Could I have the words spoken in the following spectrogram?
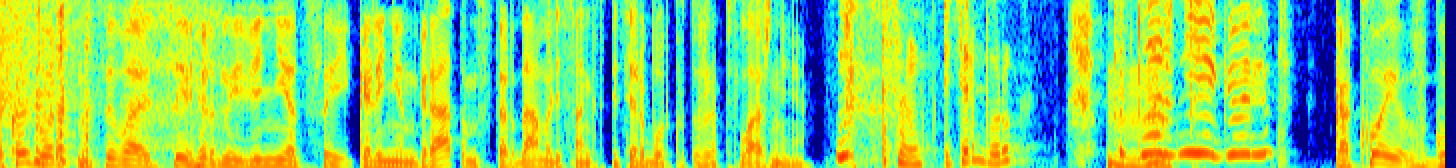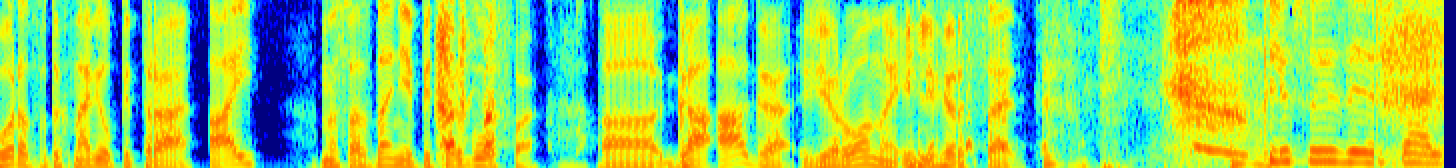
Какой город называют Северной Венецией? Калининград, Амстердам или Санкт-Петербург? Вот уже посложнее. Санкт-Петербург. Посложнее, говорит. Какой в город вдохновил Петра Ай на создание Петергофа? А, Гаага, Верона или Версаль? Плюсую за Версаль.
